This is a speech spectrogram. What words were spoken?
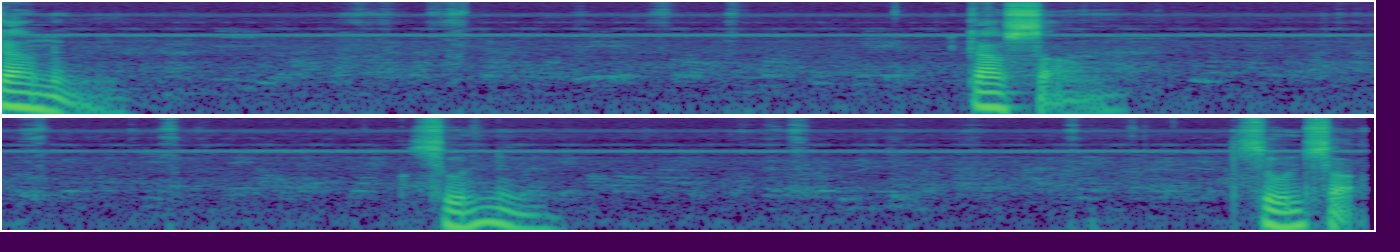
เก้าหนึ่งเก้าสองศูนย์หนึ่งศูนย์สอง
